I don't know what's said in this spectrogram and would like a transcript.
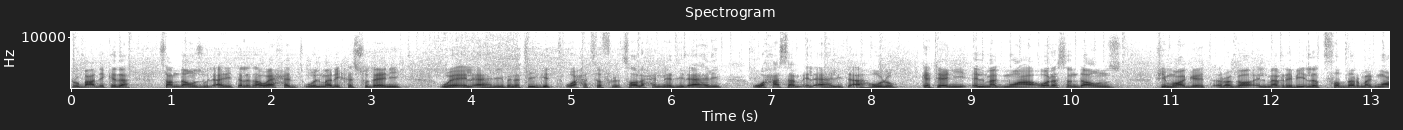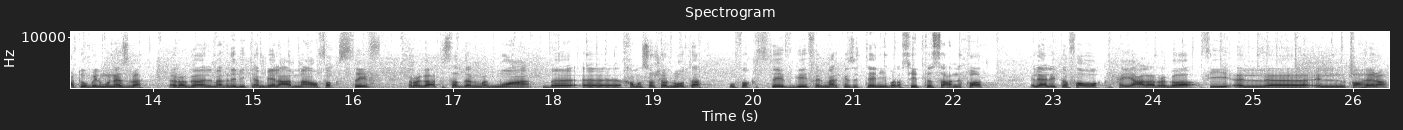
1-0 وبعد كده سان داونز والأهلي 3-1 والمريخ السوداني والأهلي بنتيجة 1-0 لصالح النادي الأهلي وحسم الأهلي تأهله كتاني المجموعة ورا سان داونز في مواجهة الرجاء المغربي اللي تصدر مجموعته. بالمناسبة الرجاء المغربي كان بيلعب مع وفاق الصيف. الرجاء تصدر المجموعه ب 15 نقطة وفاق الصيف جه في المركز الثاني برصيد 9 نقاط. الاهلي تفوق الحقيقة على الرجاء في القاهرة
